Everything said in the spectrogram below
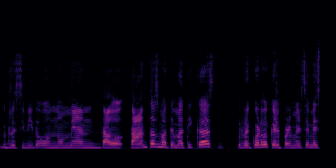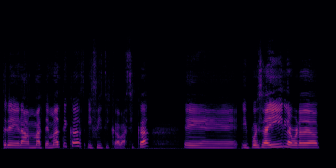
recibido o no me han dado tantas matemáticas. Recuerdo que el primer semestre era matemáticas y física básica. Eh, y pues ahí, la verdad,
